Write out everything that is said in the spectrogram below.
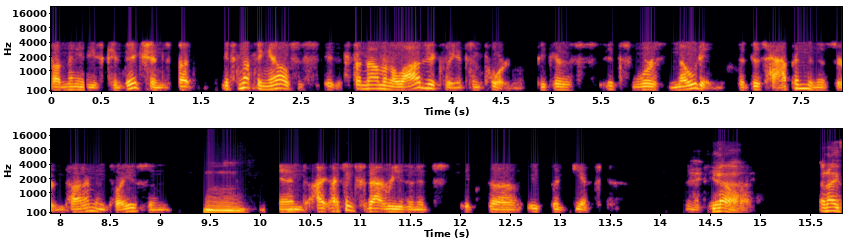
about many of these convictions. But if nothing else, it's, it, phenomenologically, it's important because it's worth noting that this happened in a certain time and place, and Mm. and I, I think for that reason, it's it's a it's a gift. And Yeah. And I,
